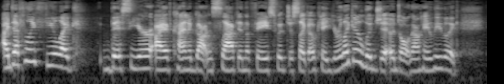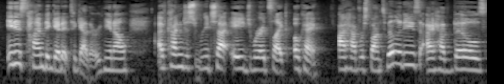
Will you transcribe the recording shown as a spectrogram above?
I definitely feel like this year I have kind of gotten slapped in the face with just like, okay, you're like a legit adult now, Haley. Like, it is time to get it together, you know? I've kind of just reached that age where it's like, okay, I have responsibilities, I have bills,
